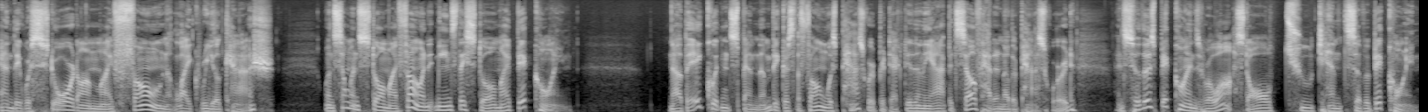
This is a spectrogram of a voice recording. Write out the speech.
and they were stored on my phone like real cash, when someone stole my phone, it means they stole my Bitcoin. Now, they couldn't spend them because the phone was password protected and the app itself had another password. And so those bitcoins were lost, all two tenths of a bitcoin.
